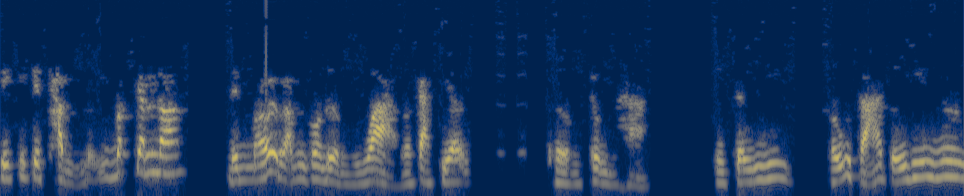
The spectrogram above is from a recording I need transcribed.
cái cái cái thành lũy bất chánh đó để mở rộng con đường hòa và các giới thường trung hạ. Thì tự nhiên, hữu xã tự nhiên hương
